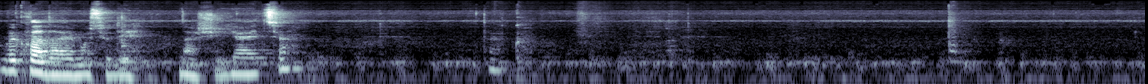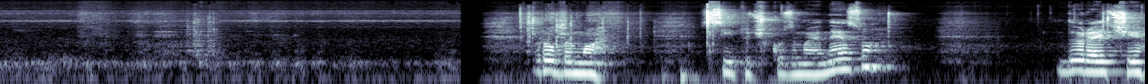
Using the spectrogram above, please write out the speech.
Викладаємо сюди наші яйця. Так. Робимо сіточку з майонезу. До речі,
